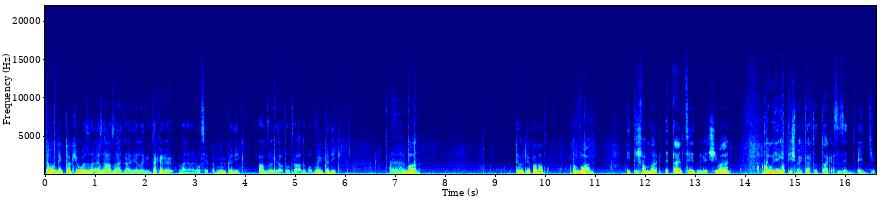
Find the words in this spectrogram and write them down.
Amúgy tök- jó ez, ez az iDrive jellegű tekerő, nagyon jó szépen működik, Android autót rádobott. Működik. Van töltőpadot, van, itt is van már egy Type-C, meg egy simád, meg ugye itt is megtartották, ez az egy, egy,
